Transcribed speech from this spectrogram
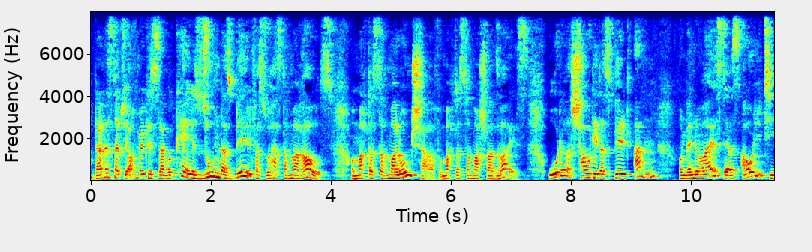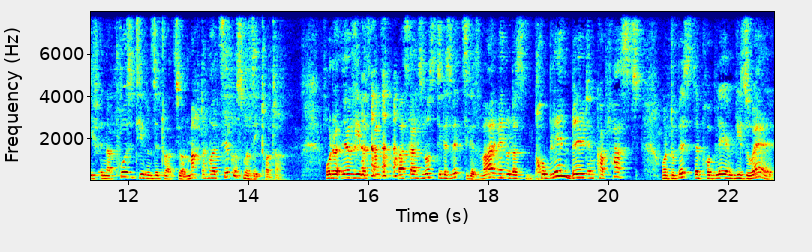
Und dann ist natürlich auch möglich zu sagen, okay, zoom das Bild, was du hast, doch mal raus und mach das doch mal unscharf und mach das doch mal schwarz-weiß. Oder schau dir das Bild an und wenn du weißt, der ist auditiv in einer positiven Situation, mach doch mal Zirkusmusik drunter. Oder irgendwie was ganz, was ganz Lustiges, Witziges. Weil wenn du das Problembild im Kopf hast und du bist im Problem visuell,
